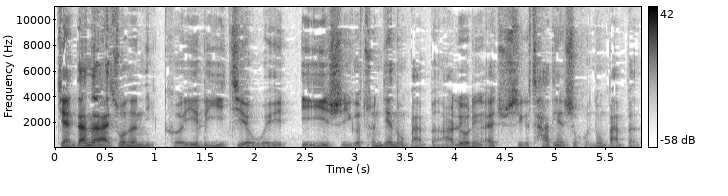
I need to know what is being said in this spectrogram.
简单的来说呢，你可以理解为 EE 是一个纯电动版本，而六零 H 是一个插电式混动版本。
